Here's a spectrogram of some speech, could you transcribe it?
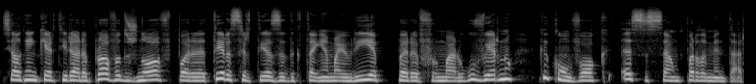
se alguém quer tirar a prova dos nove para ter a certeza de que tem a maioria para formar o governo, que convoque a sessão parlamentar.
